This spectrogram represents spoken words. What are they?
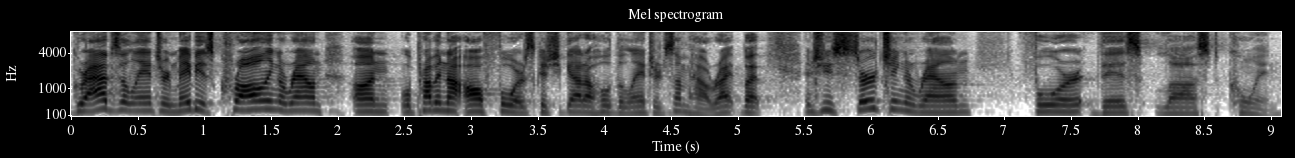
grabs a lantern, maybe is crawling around on, well, probably not all fours because she got to hold the lantern somehow, right? But, and she's searching around for this lost coin,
